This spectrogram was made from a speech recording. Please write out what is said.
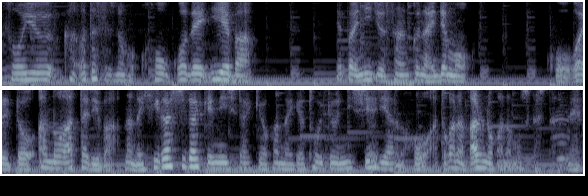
そういうか私たちの方向で言えばやっぱり23区内でもこう割とあの辺りはなんだ東だけ西だけわかんないけど東京西エリアの方はとかなんかあるのかな？もしかしたらね。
